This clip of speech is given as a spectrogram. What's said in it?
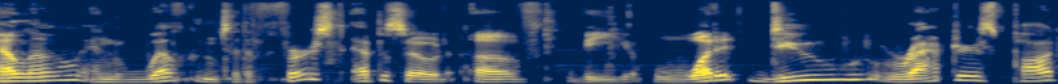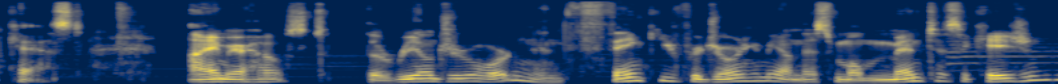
Hello and welcome to the first episode of the What It Do Raptors podcast. I am your host, the real Drew Horton, and thank you for joining me on this momentous occasion,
